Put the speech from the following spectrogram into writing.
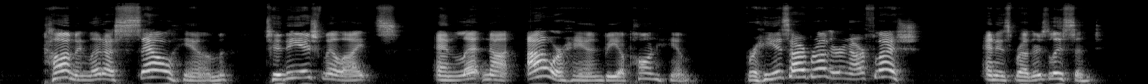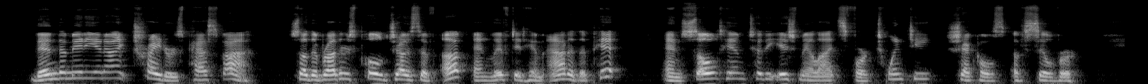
Come and let us sell him to the Ishmaelites, and let not our hand be upon him, for he is our brother and our flesh. And his brothers listened. Then the Midianite traders passed by. So the brothers pulled Joseph up and lifted him out of the pit and sold him to the Ishmaelites for twenty shekels of silver.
